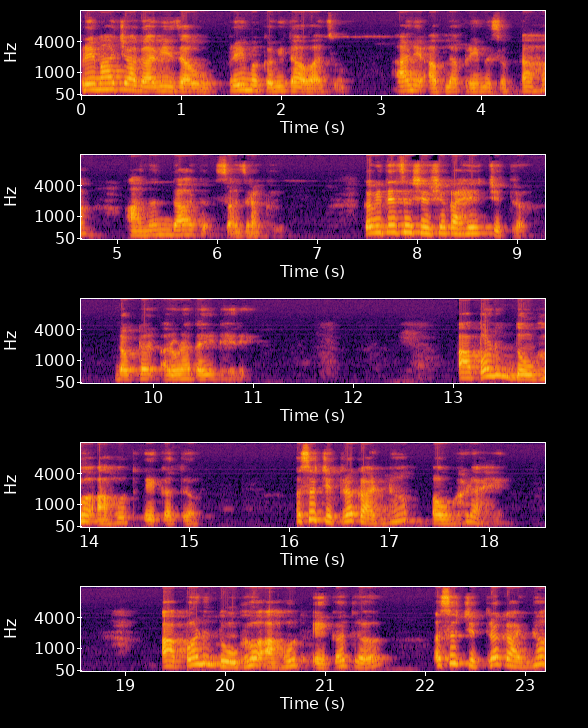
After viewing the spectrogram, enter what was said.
प्रेमाच्या गावी जाऊ प्रेम कविता वाचू आणि आपला प्रेम सप्ताह आनंदात साजरा करू. कवितेचं शीर्षक आहे चित्र. डॉक्टर अरुणाताई ढेरे. आपण दोघं आहोत एकत्र. असं चित्र काढणं अवघड आहे. आपण दोघं आहोत एकत्र असं चित्र काढणं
